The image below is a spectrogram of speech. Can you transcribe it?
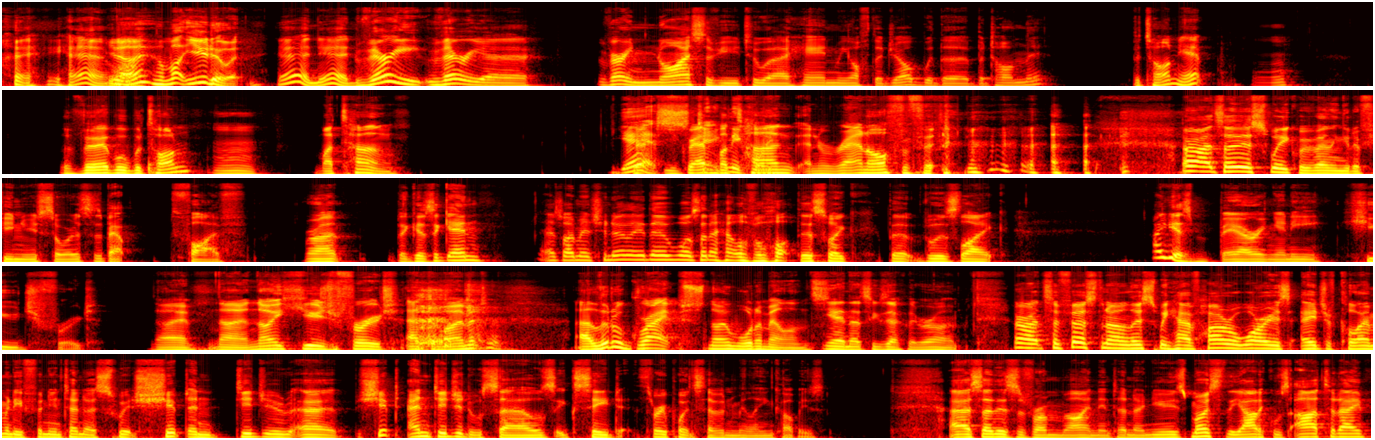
yeah, You know, I'm like, you do it. yeah, yeah. Very, very, uh, very nice of you to uh, hand me off the job with the baton there. Baton, yep. The verbal baton. My tongue. Yes, You grabbed my tongue and ran off with it. All right, so this week we've only got a few news stories. It's about five, right? Because again, as I mentioned earlier, there wasn't a hell of a lot this week that was like, I guess, bearing any huge fruit. no, no, no huge fruit at the moment. Uh, little grapes, no watermelons. Yeah, that's exactly right. All right, so first on our list we have Hyrule Warriors: Age of Calamity for Nintendo Switch shipped and digital uh, shipped and digital sales exceed 3.7 million copies. Uh, so this is from my Nintendo News. Most of the articles are today.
